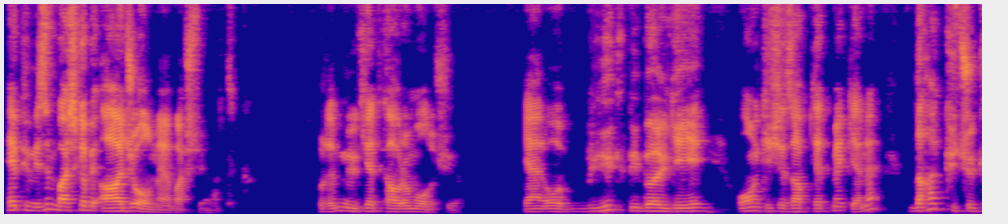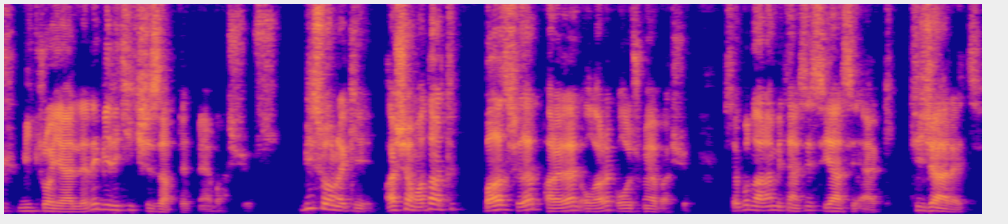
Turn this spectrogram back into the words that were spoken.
hepimizin başka bir ağacı olmaya başlıyor artık. Burada bir mülkiyet kavramı oluşuyor. Yani o büyük bir bölgeyi 10 kişi zapt etmek yerine daha küçük mikro yerleri 1-2 kişi zapt etmeye başlıyoruz. Bir sonraki aşamada artık bazı şeyler paralel olarak oluşmaya başlıyor. İşte bunlardan bir tanesi siyasi erk, ticaret,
